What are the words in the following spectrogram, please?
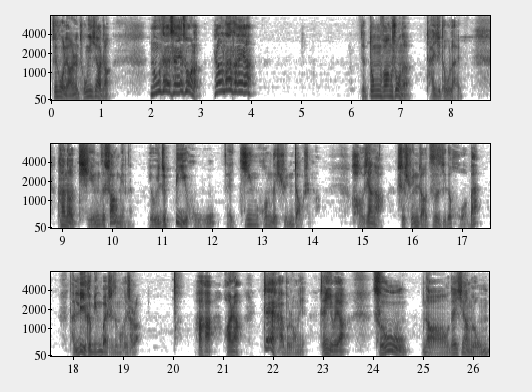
最后两人同一下场。奴才猜错了，让他猜呀。这东方朔呢，抬起头来，看到亭子上面呢有一只壁虎在惊慌的寻找什么，好像啊是寻找自己的伙伴。他立刻明白是怎么回事了。哈哈，皇上，这还不容易？臣以为啊，此物脑袋像龙，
